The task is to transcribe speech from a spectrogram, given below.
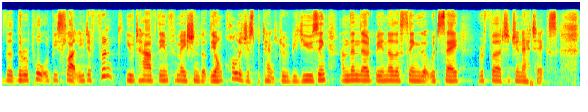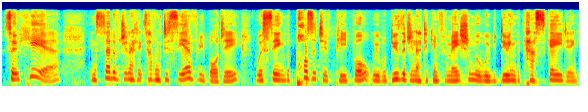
the, the report would be slightly different. You'd have the information that the oncologist potentially would be using, and then there'd be another thing that would say, refer to genetics. So here, instead of genetics having to see everybody, we're seeing the positive people. We will do the genetic information, we will be doing the cascading,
